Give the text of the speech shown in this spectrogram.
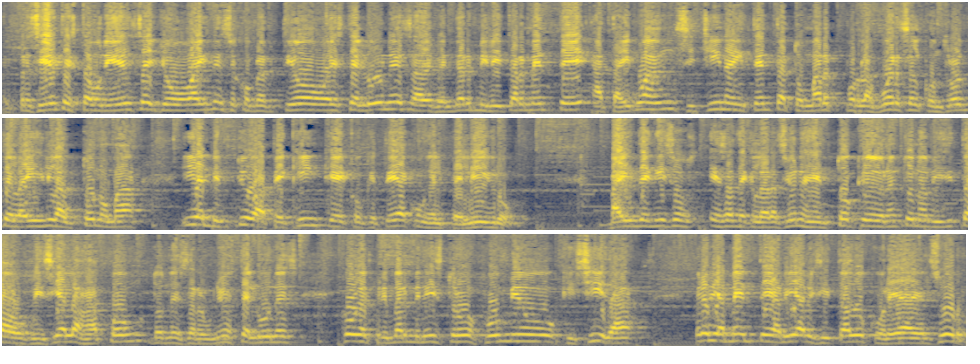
el presidente estadounidense Joe Biden se convirtió este lunes a defender militarmente a Taiwán si China intenta tomar por la fuerza el control de la isla autónoma y advirtió a Pekín que coquetea con el peligro. Biden hizo esas declaraciones en Tokio durante una visita oficial a Japón, donde se reunió este lunes con el primer ministro Fumio Kishida. Previamente había visitado Corea del Sur.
